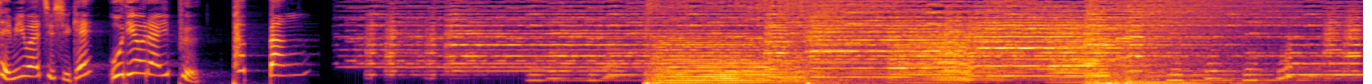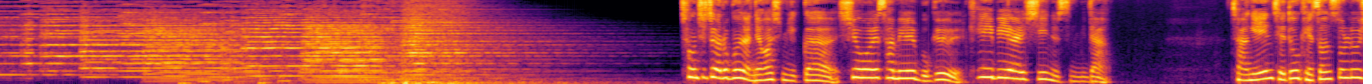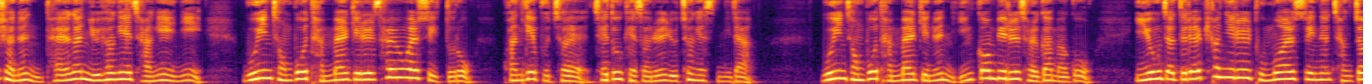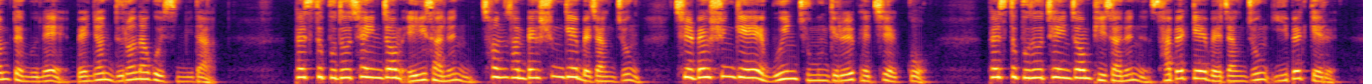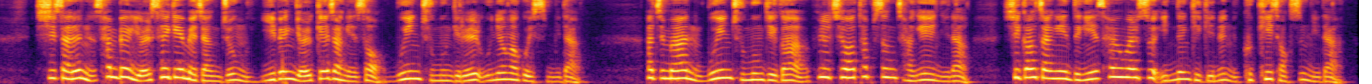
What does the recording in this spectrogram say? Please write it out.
재미와 지식의 오디오 라이프 팝빵 청취자 여러분 안녕하십니까? 10월 3일 목요일 KBRC 뉴스입니다. 장애인 제도 개선 솔루션은 다양한 유형의 장애인이 무인 정보 단말기를 사용할 수 있도록 관계 부처에 제도 개선을 요청했습니다. 무인 정보 단말기는 인건비를 절감하고 이용자들의 편의를 도모할 수 있는 장점 때문에 매년 늘어나고 있습니다. 패스트푸드 체인점 A사는 1350개 매장 중 750개의 무인 주문기를 배치했고 패스트푸드 체인점 B사는 400개 매장 중 200개를, C사는 313개 매장 중 210개 장에서 무인 주문기를 운영하고 있습니다. 하지만 무인 주문기가 휠체어 탑승 장애인이나 시각장애인 등이 사용할 수 있는 기기는 극히 적습니다.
